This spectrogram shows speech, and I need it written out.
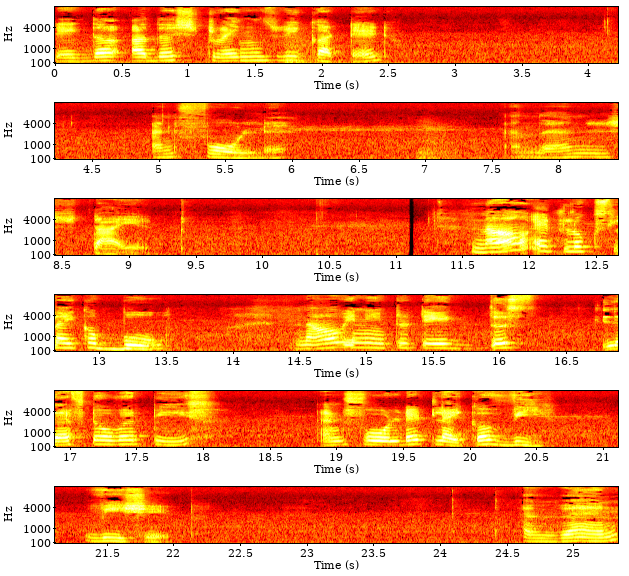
take the other strings we cutted and fold it and then just tie it. Now it looks like a bow. Now we need to take this leftover piece and fold it like a V, V shape. And then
